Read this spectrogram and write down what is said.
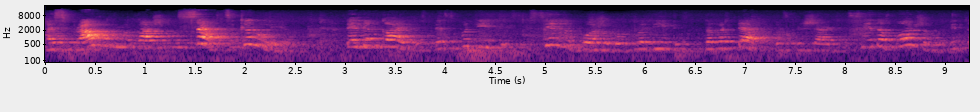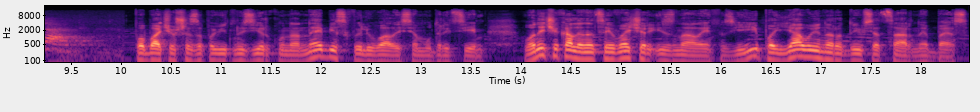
хай справами вашими серце керує. Не лякайтесь, не сподійтесь, Сину Божому вкладітесь, до вертепу поспішайте, Сина Божого вітайте. Побачивши заповітну зірку на небі, схвилювалися мудреці. Вони чекали на цей вечір і знали, з її появою народився цар небес.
